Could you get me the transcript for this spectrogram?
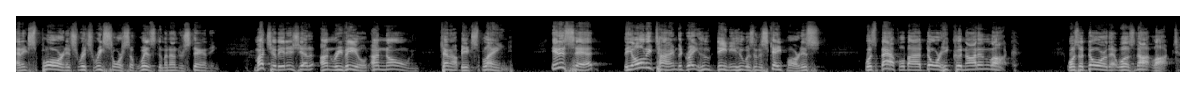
and exploring its rich resource of wisdom and understanding. Much of it is yet unrevealed, unknown, cannot be explained. It is said the only time the great Houdini, who was an escape artist, was baffled by a door he could not unlock was a door that was not locked.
